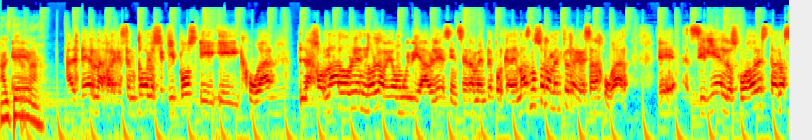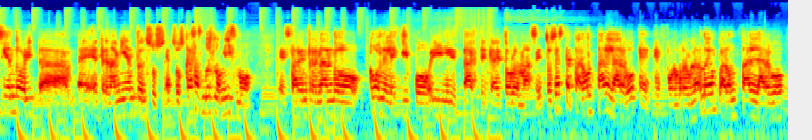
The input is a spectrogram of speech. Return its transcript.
alterna. Eh, alterna para que estén todos los equipos y, jugar. La jornada doble no la veo muy viable, sinceramente, porque además no solamente es regresar a jugar. Eh, si bien los jugadores están haciendo ahorita eh, entrenamiento en sus, en sus casas, no es lo mismo estar entrenando con el equipo y táctica y todo lo demás. Entonces este parón tan largo, que, por lo regular no hay un parón tan largo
